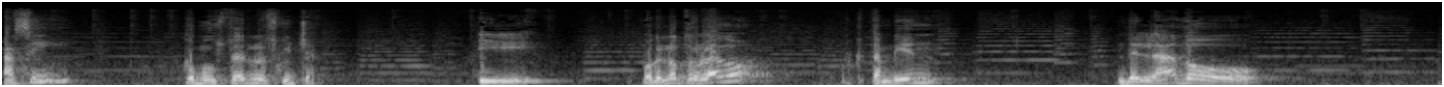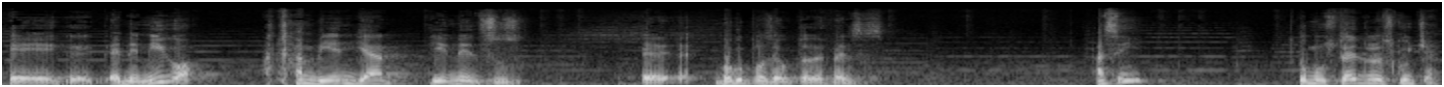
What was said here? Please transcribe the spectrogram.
Así como usted lo escucha. Y por el otro lado, porque también del lado eh, enemigo también ya tienen sus eh, grupos de autodefensa. Así, como usted lo escucha.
